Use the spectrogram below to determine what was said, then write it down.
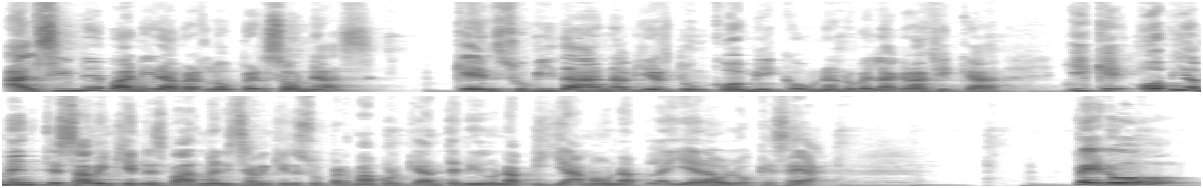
Al cine van a ir a verlo personas que en su vida han abierto un cómic o una novela gráfica y que obviamente saben quién es Batman y saben quién es Superman porque han tenido una pijama, una playera o lo que sea. Pero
